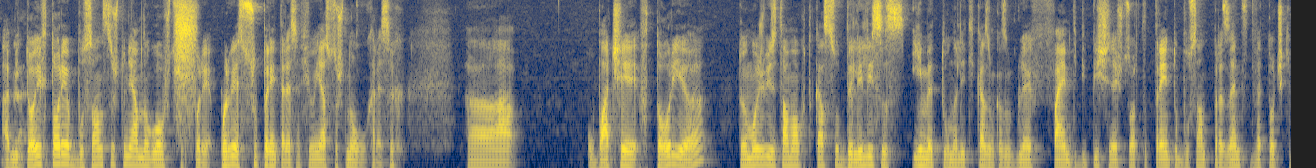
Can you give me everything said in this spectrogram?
Ами Да. той и втория Бусан също няма много общо с първия. Първият е супер интересен филм и аз също много го харесах. А, обаче втория, той може би затова малко така са се отделили с името, нали ти казвам, казвам, гледах в IMDb, пише нещо сорта Тренито Бусан Презент, две точки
